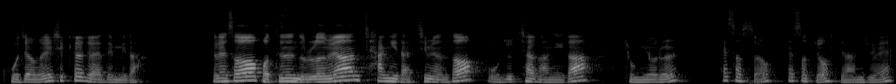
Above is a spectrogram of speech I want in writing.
고정을 시켜줘야 됩니다. 그래서 버튼을 누르면 창이 닫히면서 5주차 강의가 종료를 했었어요. 했었죠. 지난주에.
